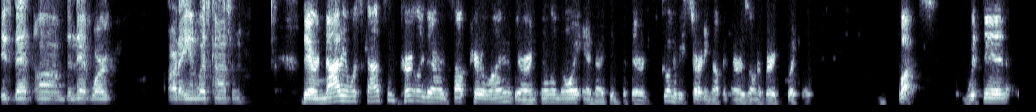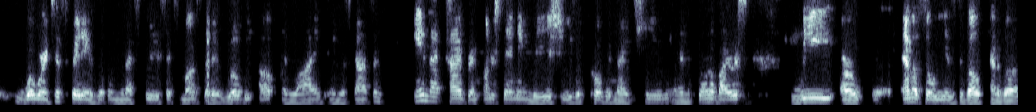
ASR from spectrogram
Is that um the network? Are they in Wisconsin? They're not in Wisconsin. Currently, they're in South Carolina. They're in Illinois, and I think that they're going to be starting up in Arizona very quickly. But within what we're anticipating is within the next three to six months that it will be up and live in Wisconsin in that time frame, understanding the issues of COVID-19 and coronavirus, we are MSOE has developed kind of a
